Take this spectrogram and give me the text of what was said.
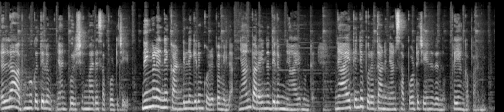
എല്ലാ അഭിമുഖത്തിലും ഞാൻ പുരുഷന്മാരെ സപ്പോർട്ട് ചെയ്യും. നിങ്ങൾ എന്നെ കണ്ടില്ലെങ്കിലും കുഴപ്പമില്ല. ഞാൻ പറയുന്നതിലും ന്യായമുണ്ട്. ന്യായത്തിന്റെ പുറത്താണ് ഞാൻ സപ്പോർട്ട് ചെയ്യുന്നതെന്നും പ്രിയങ്ക പറഞ്ഞു.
